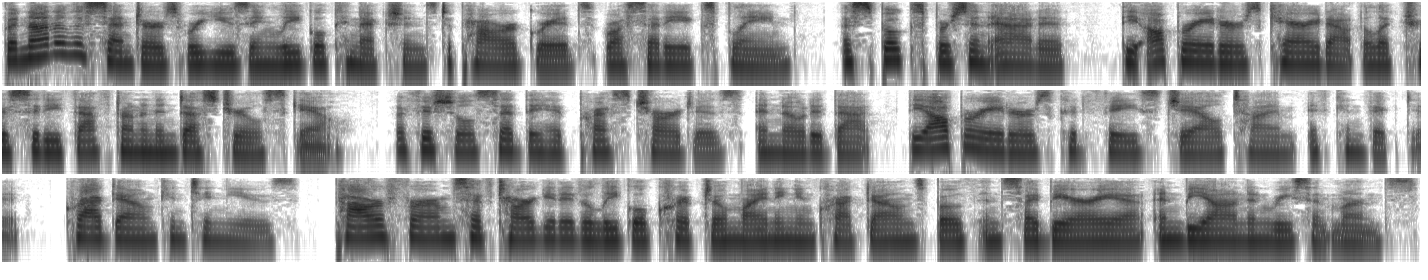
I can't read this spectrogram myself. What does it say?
But none of the centers were using legal connections to power grids, Rosseti explained. A spokesperson added, the operators carried out electricity theft on an industrial scale. Officials said they had pressed charges and noted that the operators could face jail time if convicted. Crackdown continues. Power firms have targeted illegal crypto mining and crackdowns both in Siberia and beyond in recent months.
